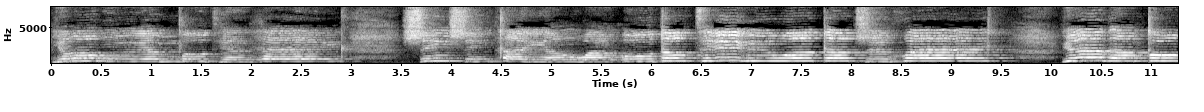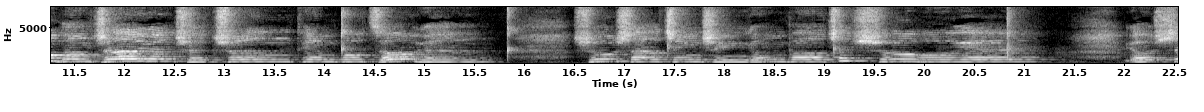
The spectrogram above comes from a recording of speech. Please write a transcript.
永远不天黑？星星、太阳、万物都听我的指挥，月亮不忙着圆，却春天不走远。树梢紧紧拥抱着树叶，有谁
